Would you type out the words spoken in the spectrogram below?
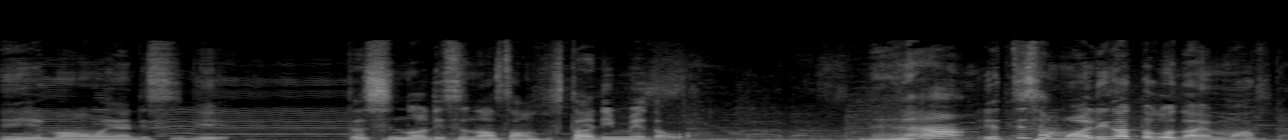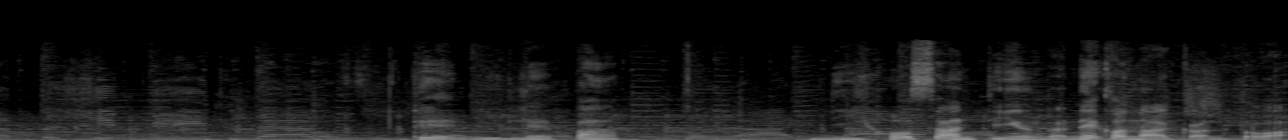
A 番はやりすぎ。私のリスナーさん2人目だわ。ねえ。ゆってさんもありがとうございます。でみればにほさんって言うんだねこのアカウントは。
